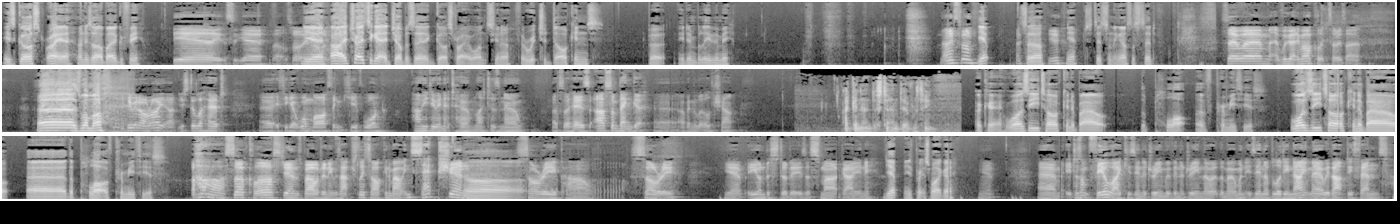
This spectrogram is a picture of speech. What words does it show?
is Ghost Writer on his autobiography? Yeah, it's yeah. That's what. Yeah. Oh. I tried to get a job as a ghostwriter once, you know, for Richard Dawkins, but he didn't believe in me. Nice one. Yep. So Yeah. yeah, just did something else instead. So, um, have we got any more clips, or is that it? Uh, there's one more. You're doing all right. You're still ahead. Uh, if you get one more, I think you've won. How are you doing at home? Let us know. Uh, so here's Arsene Wenger uh, having a little chat. I can understand everything. Okay, was he talking about the plot of Prometheus? Was he talking about uh, the plot of Prometheus? Oh, so close, James Bowden. He was actually talking about Inception. Oh, Sorry, pal. Sorry. Yeah, he understood it. He's a smart guy, isn't he? yep, he's a pretty smart guy. Yeah. Um, it doesn't feel like he's in a dream within a dream, though, at the moment. He's in a bloody nightmare with that defence.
